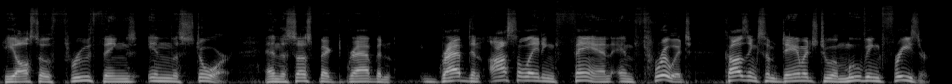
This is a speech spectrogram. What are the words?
He also threw things in the store, and the suspect grabbed an grabbed an oscillating fan and threw it, causing some damage to a moving freezer.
